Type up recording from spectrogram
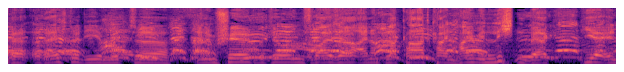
Rechte, die mit äh, einem Schild bzw. einem Plakat Kein Heim in Lichtenberg hier in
